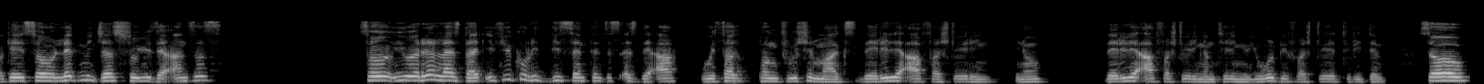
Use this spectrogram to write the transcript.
Okay, so let me just show you the answers. So you will realize that if you could read these sentences as they are without punctuation marks, they really are frustrating, you know. They really are frustrating, I'm telling you. You will be frustrated to read them. So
